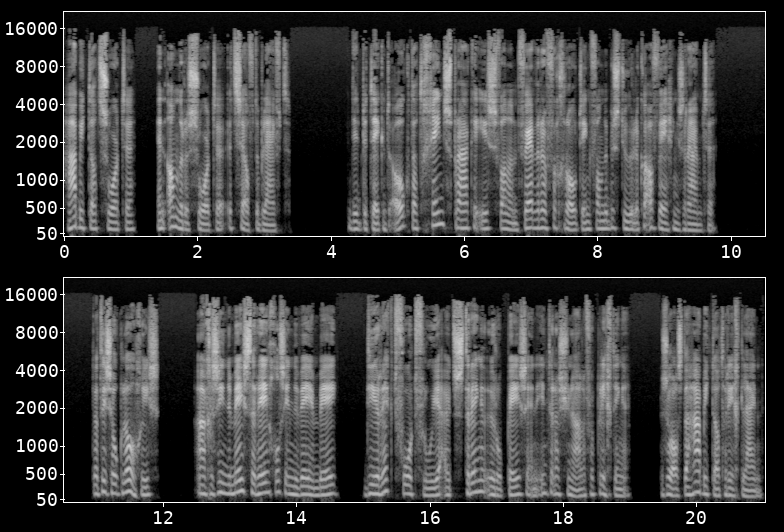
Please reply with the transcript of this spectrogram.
habitatsoorten en andere soorten hetzelfde blijft. Dit betekent ook dat geen sprake is van een verdere vergroting van de bestuurlijke afwegingsruimte. Dat is ook logisch, aangezien de meeste regels in de WNB direct voortvloeien uit strenge Europese en internationale verplichtingen, zoals de Habitatrichtlijn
